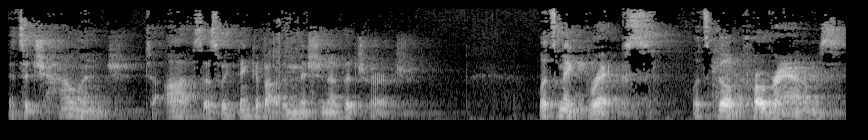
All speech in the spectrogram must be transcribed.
It's a challenge to us as we think about the mission of the church. Let's make bricks. Let's build programs.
